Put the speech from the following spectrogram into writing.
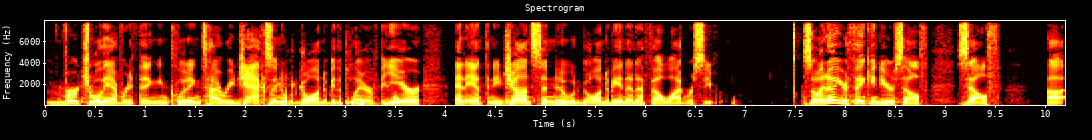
virtually everything, including Tyree Jackson, who would go on to be the player of the year, and Anthony Johnson, who would go on to be an NFL wide receiver. So I know you're thinking to yourself, self, uh,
